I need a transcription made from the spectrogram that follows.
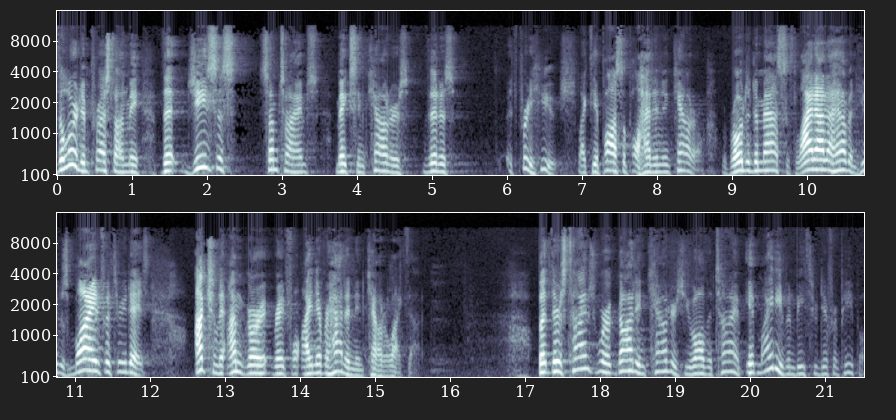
The Lord impressed on me that Jesus sometimes makes encounters that is it's pretty huge. Like the Apostle Paul had an encounter. Road to Damascus, light out of heaven. He was blind for three days. Actually, I'm grateful I never had an encounter like that. But there's times where God encounters you all the time. It might even be through different people.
